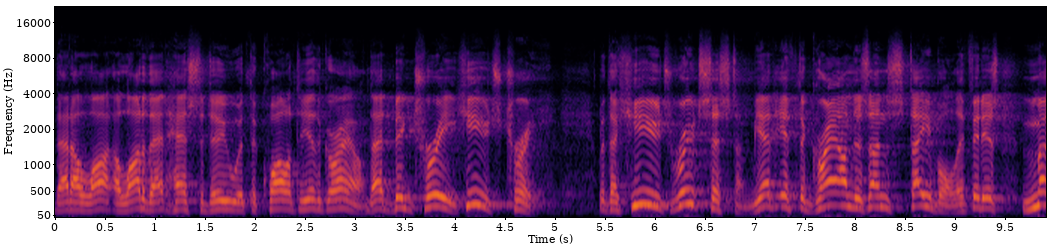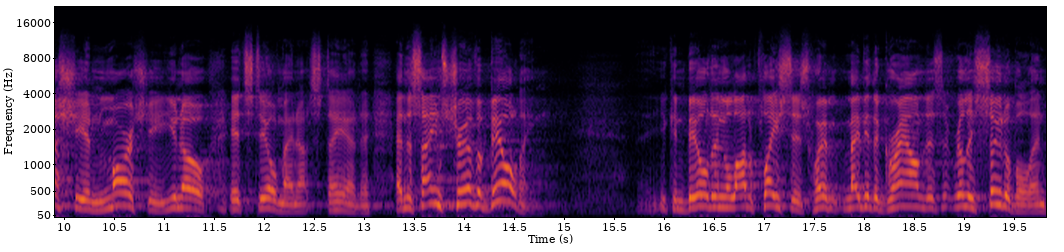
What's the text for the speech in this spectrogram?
that a lot, a lot of that has to do with the quality of the ground. That big tree, huge tree, with a huge root system. Yet, if the ground is unstable, if it is mushy and marshy, you know, it still may not stand. And the same is true of a building you can build in a lot of places where maybe the ground isn't really suitable and,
